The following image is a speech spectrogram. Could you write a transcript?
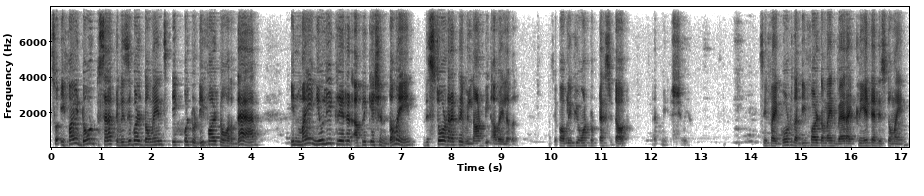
So if I don't select visible domains equal to default over there, in my newly created application domain, the store directory will not be available. So probably if you want to test it out, let me show you. So if I go to the default domain where I created this domain,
